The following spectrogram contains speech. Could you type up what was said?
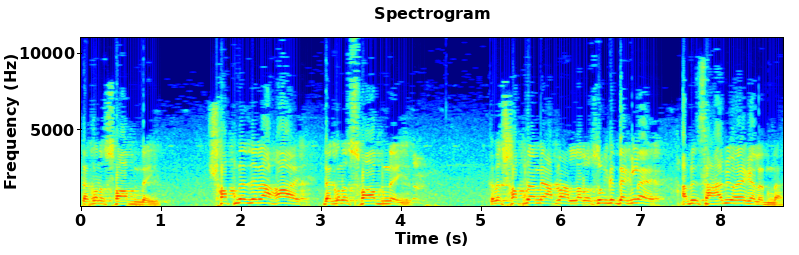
তা কোনো সব নেই। স্বপ্নে যেটা হয় তা কোনো সব নেই। কিন্তু স্বপ্নে আমি আপনার আল্লাহ রসুলকে দেখলে আপনি সাহাবি হয়ে গেলেন না।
